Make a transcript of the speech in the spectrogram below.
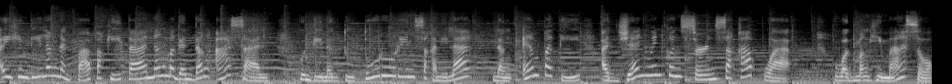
ay hindi lang nagpapakita ng magandang asal, kundi nagtuturo rin sa kanila ng empathy at genuine concern sa kapwa. Huwag mang himasok,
